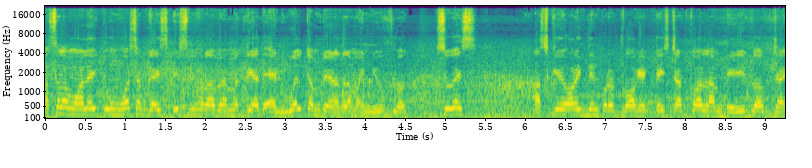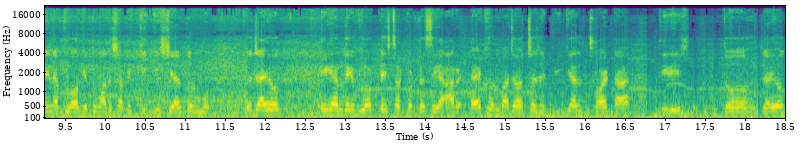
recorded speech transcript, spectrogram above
আসসালামু আলাইকুম what's up guys it's me Harab Ahmed Riyad and welcome to another my new blog so guys আজকে অনেক দিন পরে ব্লগ একটা স্টার্ট করলাম ডেইলি ব্লগ জানি না ব্লগে তোমাদের সাথে কী কী শেয়ার করব। তো যাই হোক, এখান থেকে ব্লগটা স্টার্ট করতেছি। আর এখন বাজে হচ্ছে যে বিকেল ছয়টা তিরিশ। তো যাই হোক,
